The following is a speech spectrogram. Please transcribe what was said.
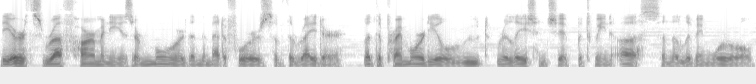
The earth's rough harmonies are more than the metaphors of the writer, but the primordial root relationship between us and the living world.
